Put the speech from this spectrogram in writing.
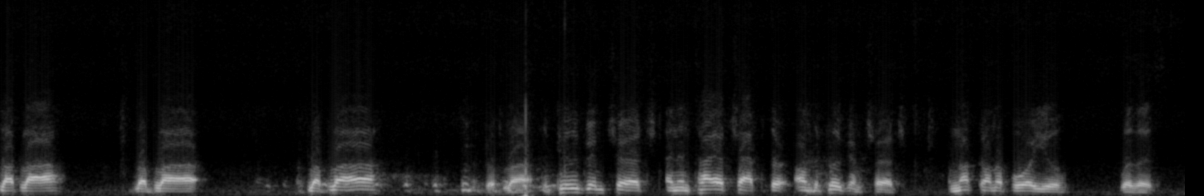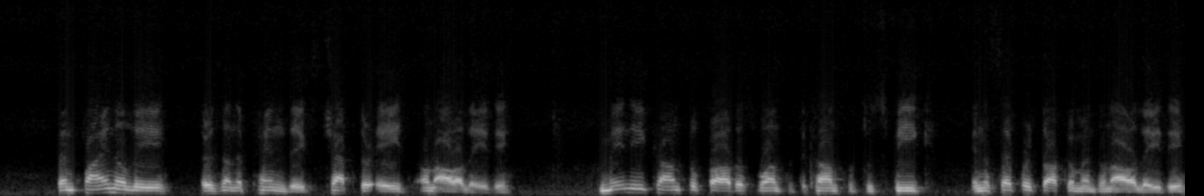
blah, blah, blah, blah, blah, blah, blah, blah. The Pilgrim Church, an entire chapter on the Pilgrim Church. I'm not going to bore you with this. Then finally, there's an appendix, chapter 8, on Our Lady. Many council fathers wanted the council to speak in a separate document on Our Lady.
